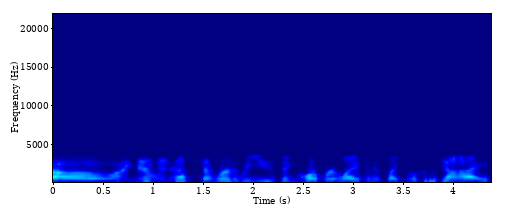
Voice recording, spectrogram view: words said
oh i know. That's, that's, the that's word just, we used in corporate life and it's like who died?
